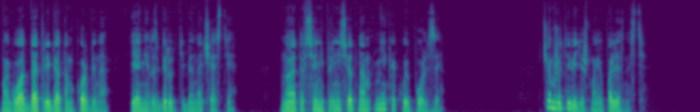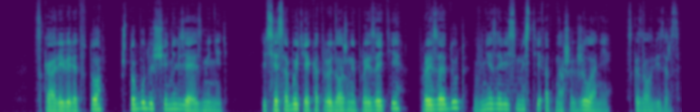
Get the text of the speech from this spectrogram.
Могу отдать ребятам Корбина, и они разберут тебя на части. Но это все не принесет нам никакой пользы чем же ты видишь мою полезность? Скари верят в то, что будущее нельзя изменить, и все события, которые должны произойти, произойдут вне зависимости от наших желаний, сказал Визерс.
